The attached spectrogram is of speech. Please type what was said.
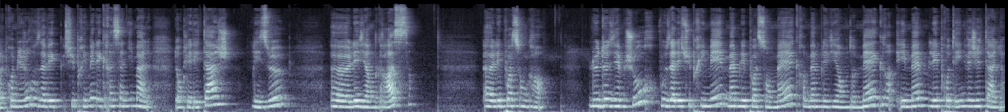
le premier jour, vous avez supprimé les graisses animales. Donc les laitages, les œufs, euh, les viandes grasses, euh, les poissons gras. Le deuxième jour, vous allez supprimer même les poissons maigres, même les viandes maigres et même les protéines végétales,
